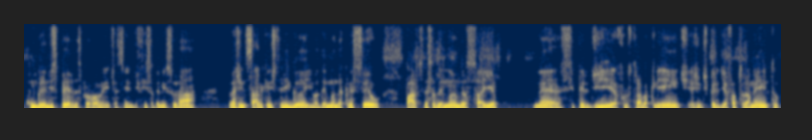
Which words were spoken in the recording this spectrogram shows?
com grandes perdas, provavelmente, assim, é difícil até mensurar, a gente sabe que a gente teve ganho, a demanda cresceu, parte dessa demanda saía, né, se perdia, frustrava cliente, a gente perdia faturamento,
